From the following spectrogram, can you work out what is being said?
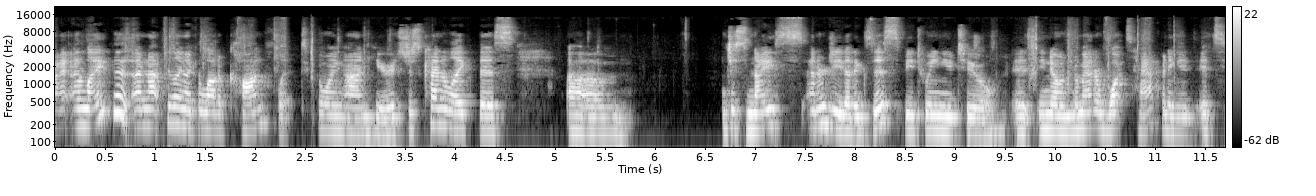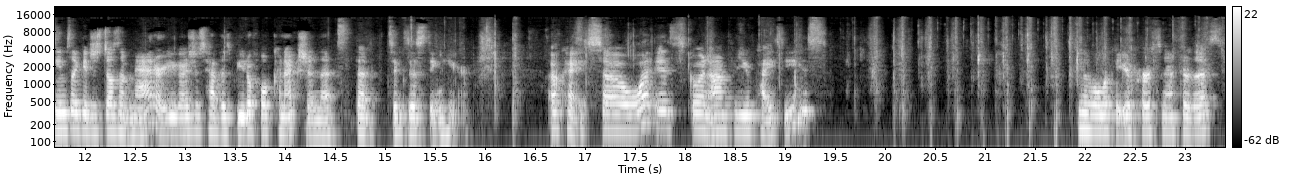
I, I, like that I'm not feeling like a lot of conflict going on here. It's just kind of like this um, just nice energy that exists between you two. It, you know, no matter what's happening, it, it seems like it just doesn't matter. You guys just have this beautiful connection that's that's existing here. Okay, so what is going on for you, Pisces? And then we'll look at your person after this.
